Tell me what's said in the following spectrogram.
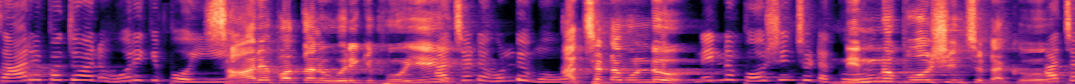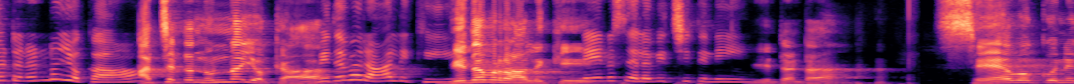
సారెపతు అను ఊరికి పోయి సారెపత్తను ఊరికి పోయి అచ్చట ఉండుము. అచ్చట ఉండు. నిన్ను పోషించుటకు నిన్ను పోషించుటకు అచ్చటనున్న యొక్క అచ్చట నున్న యొక్క విధవరాలికి విధవరాలికి నేను సెలవిచ్చి తిని. ఏంటంట? సేవకుని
